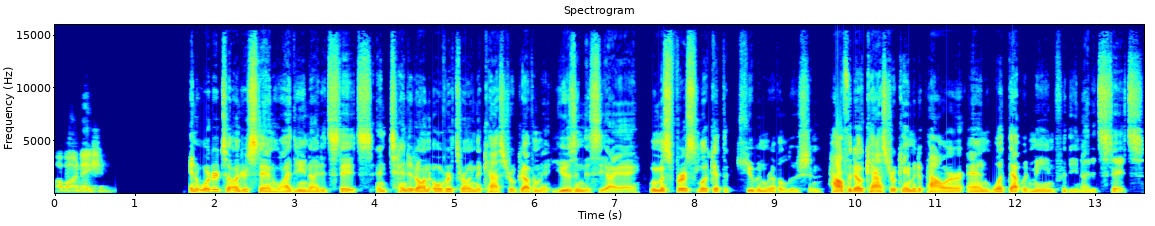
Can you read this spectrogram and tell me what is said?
of our nation. In order to understand why the United States intended on overthrowing the Castro government using the CIA, we must first look at the Cuban Revolution, how Fidel Castro came into power, and what that would mean for the United States.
